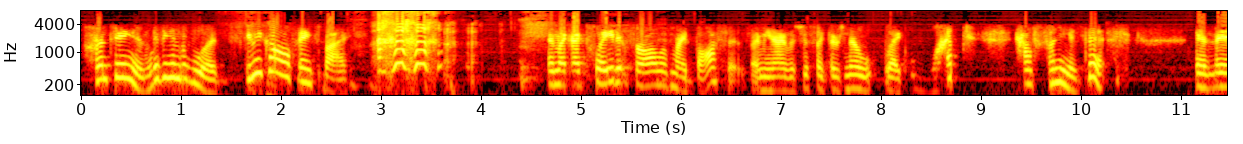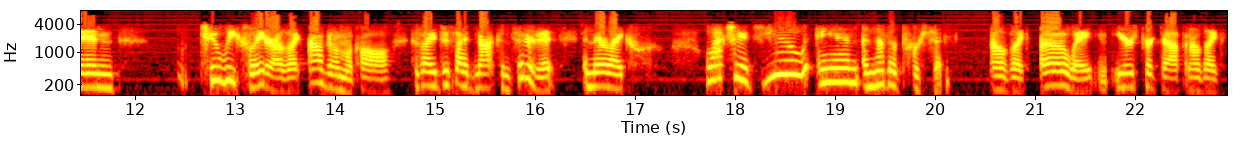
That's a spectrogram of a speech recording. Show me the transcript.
hunting and living in the woods. Give me a call, thanks, bye. and like I played it for all of my bosses. I mean, I was just like there's no like what? How funny is this? And then two weeks later, I was like, I'll give them a call because I just had not considered it. And they're like, well, actually, it's you and another person. I was like, oh wait, and ears pricked up, and I was like,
